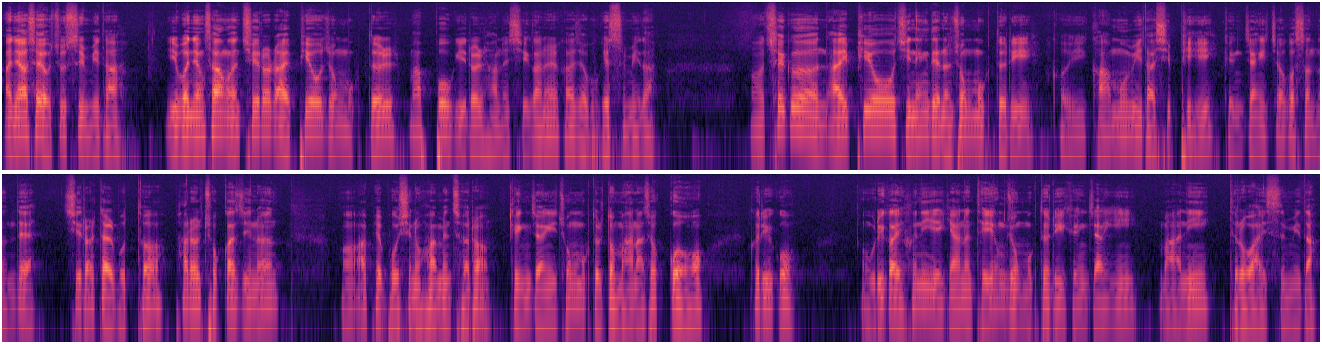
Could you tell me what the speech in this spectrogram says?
안녕하세요. 주스입니다. 이번 영상은 7월 IPO 종목들 맛보기를 하는 시간을 가져보겠습니다. 어, 최근 IPO 진행되는 종목들이 거의 가뭄이다시피 굉장히 적었었는데 7월 달부터 8월 초까지는 어, 앞에 보시는 화면처럼 굉장히 종목들도 많아졌고 그리고 우리가 흔히 얘기하는 대형 종목들이 굉장히 많이 들어와 있습니다.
